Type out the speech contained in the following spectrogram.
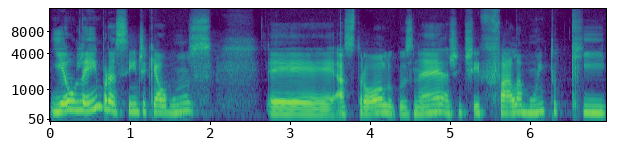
E eu lembro assim de que alguns é, astrólogos, né? A gente fala muito que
